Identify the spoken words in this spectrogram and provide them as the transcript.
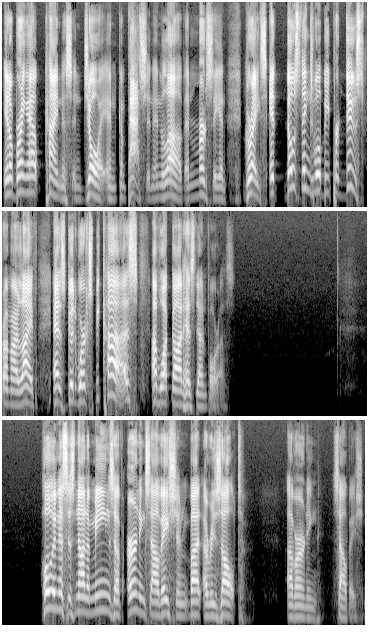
It'll bring out kindness and joy and compassion and love and mercy and grace. It, those things will be produced from our life as good works because of what God has done for us. Holiness is not a means of earning salvation, but a result of earning salvation.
